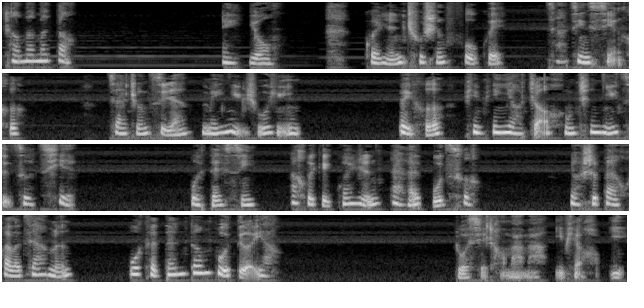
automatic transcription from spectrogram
常妈妈道：“哎呦。”官人出身富贵，家境显赫，家中自然美女如云，为何偏偏要找红尘女子做妾？我担心他会给官人带来不测，要是败坏了家门，我可担当不得呀。多谢常妈妈一片好意，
